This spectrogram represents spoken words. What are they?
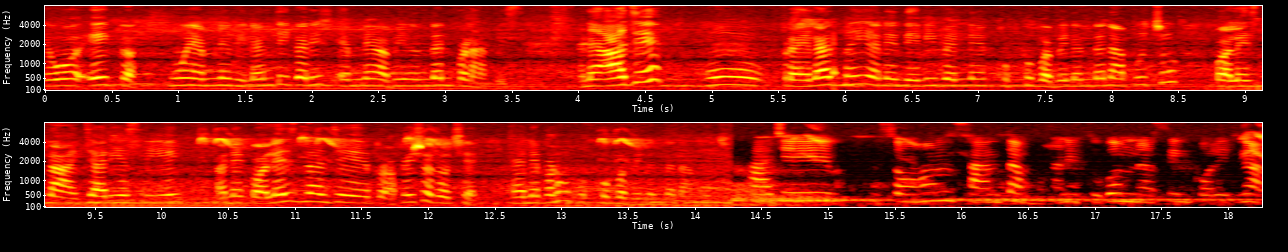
એવો એક હું એમને વિનંતી કરીશ, એમને અભિનંદન પણ આપીશ. અને આજે હું પ્રહલાદભાઈ અને દેવીબેનને ખૂબ ખૂબ અભિનંદન આપું છું. કોલેજના આચાર્યશ્રીએ અને કોલેજના જે પ્રોફેસરો છે, એને પણ હું ખૂબ ખૂબ અભિનંદન આપું છું. આજે સોહમ શાંતમ અને શુભમ નર્સિંગ કોલેજના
